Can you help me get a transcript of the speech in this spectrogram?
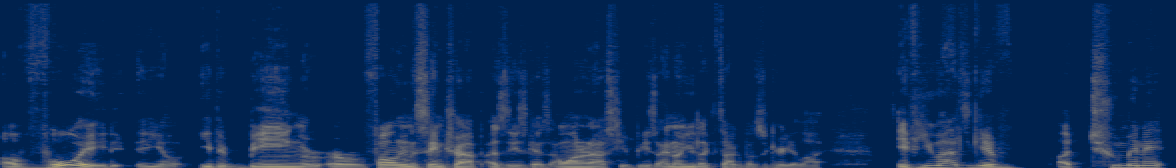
avoid you know either being or, or, falling in the same trap as these guys i wanted to ask you because i know you like to talk about security a lot if you had to give a two minute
